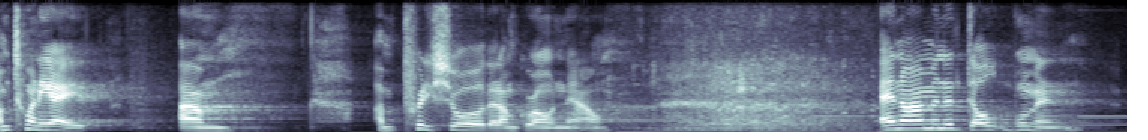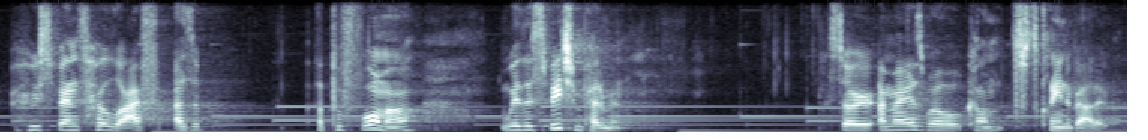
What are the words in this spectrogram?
I'm 28. Um, I'm pretty sure that I'm grown now. and I'm an adult woman who spends her life as a, a performer with a speech impediment. So I may as well come clean about it.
